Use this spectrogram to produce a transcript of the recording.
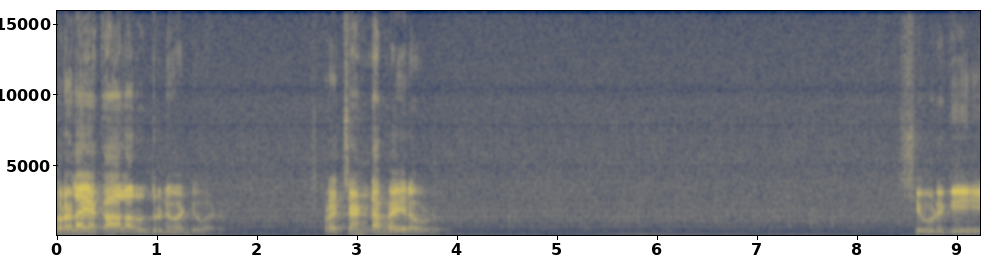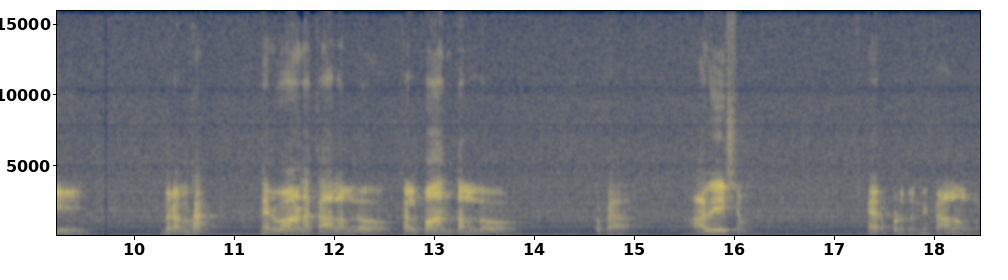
ప్రళయకాల రుద్రుని వంటి వాడు. ప్రచండ భైరవుడు. శివుడికి బ్రహ్మ నిర్వాణ కాలంలో కల్పాంతంలో ఒక ఆవేశం. ఏర్పడుతుంది కాలంలో.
